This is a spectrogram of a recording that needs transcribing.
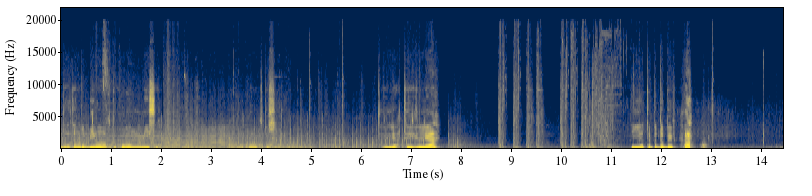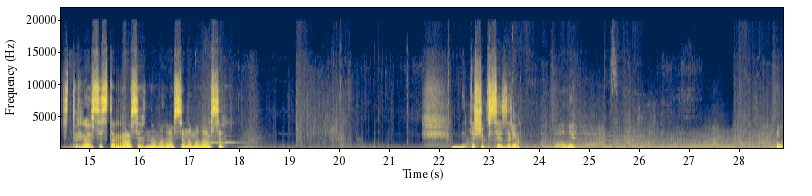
Де там Рубілова? Хто кого місце? О, хто ж. Ти гля, ти гля. І я тебе добив. Ха! Старався, старався, намагався, намагався. Не те, щоб все зря, але. О,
